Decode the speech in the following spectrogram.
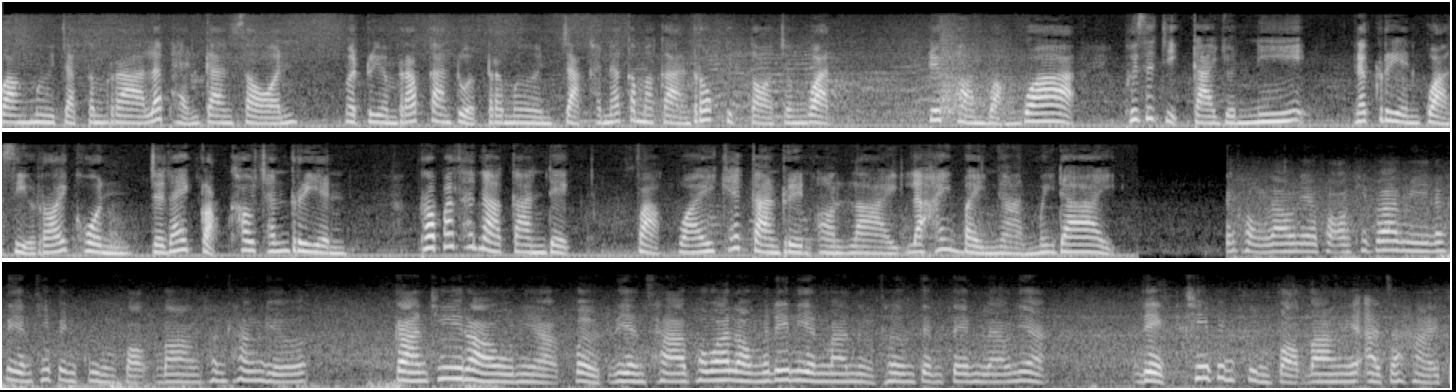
วางมือจากตำราและแผนการสอนมาเตรียมรับการตรวจประเมินจากคณะกรรมการโรคติดต่อจังหวัด ด้วยความหวังว่าพฤศจิกายนนี้ นักเรียนกว่า 400 คนจะได้กลับเข้าชั้นเรียน เพราะพัฒนาการเด็ก ฝากไว้แค่การเรียนออนไลน์และให้ใบงานไม่ได้ของเราเนี่ยพอคิดว่ามีนักเรียนที่เป็นกลุ่มเปราะบางค่อนข้างเยอะ การที่เราเนี่ยเปิดเรียนช้า เพราะว่าเราไม่ได้เรียนมาหนึ่งเทอมเต็มๆแล้วเนี่ยเด็กที่เป็นกลุ่มเปราะบางเนี่ยอาจจะหายไป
